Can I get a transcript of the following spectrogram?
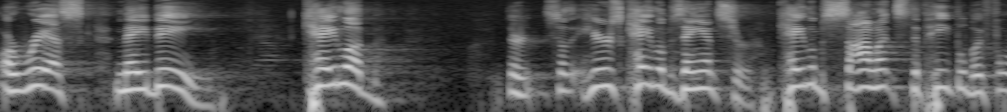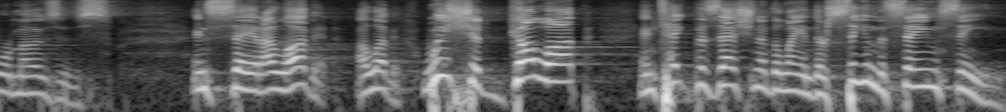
or risk may be. Caleb there, so here's Caleb's answer. Caleb silenced the people before Moses and said, I love it. I love it. We should go up and take possession of the land. They're seeing the same scene,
